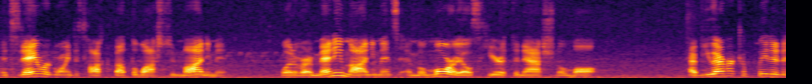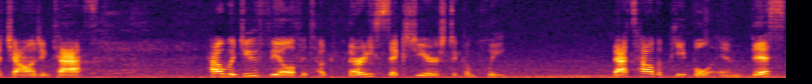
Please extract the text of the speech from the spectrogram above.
and today we're going to talk about the Washington Monument, one of our many monuments and memorials here at the National Mall. Have you ever completed a challenging task? How would you feel if it took 36 years to complete? That's how the people in this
